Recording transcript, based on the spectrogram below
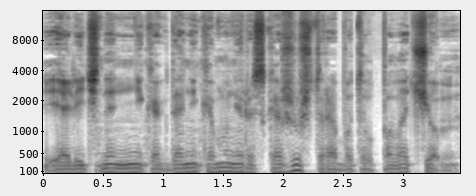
Я лично никогда никому не расскажу, что работал палачом.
